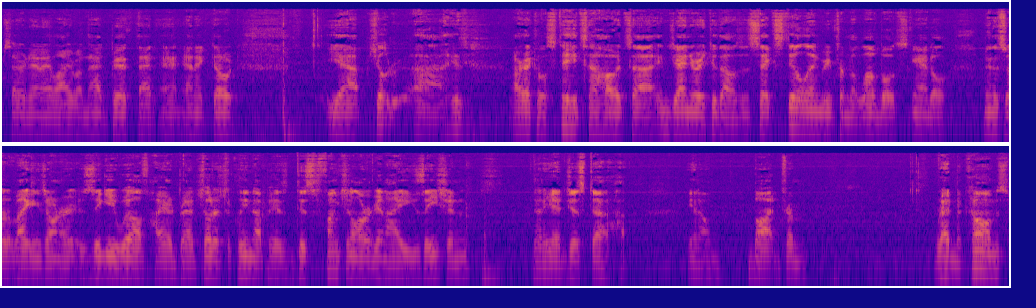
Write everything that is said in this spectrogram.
Saturday Night Live on that bit, that anecdote. Yeah, Childress, uh, his article states how it's uh, in January 2006, still lingering from the Love Boat scandal. Minnesota Vikings owner Zygi Wilf hired Brad Childress to clean up his dysfunctional organization that he had just, uh, you know, bought from Red McCombs.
